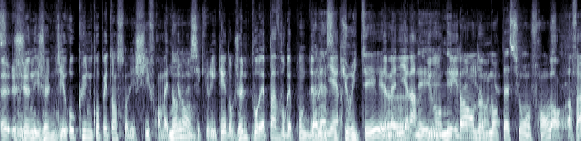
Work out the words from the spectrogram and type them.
Euh, je n'ai- aucune compétence sur les chiffres en matière Non, non. de sécurité, donc je ne pourrais pas vous répondre de Bah, manière. L'insécurité de euh, manière n'est- argumentée, n'est pas en augmentation en France. Bon, enfin,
